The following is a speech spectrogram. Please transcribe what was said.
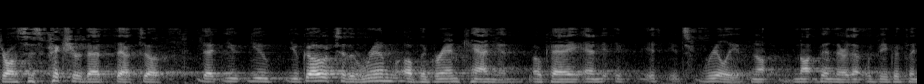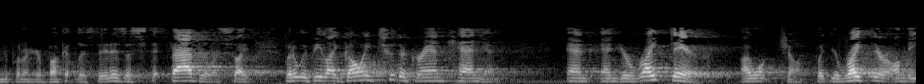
draws this picture that that uh, that you, you you go to the rim of the Grand Canyon, okay, and it, it, it's really not not been there. That would be a good thing to put on your bucket list. It is a st- fabulous sight, but it would be like going to the Grand Canyon, and and you're right there. I won't jump, but you're right there on the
